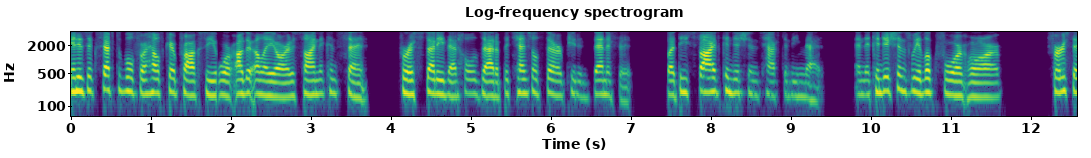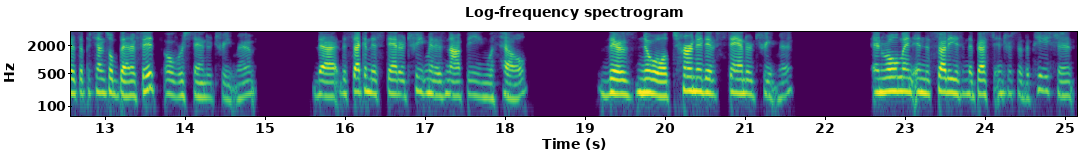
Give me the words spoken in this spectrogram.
it is acceptable for a healthcare proxy or other LAR to sign a consent for a study that holds out a potential therapeutic benefit. But these five conditions have to be met. And the conditions we look for are first, there's a potential benefit over standard treatment. That the second is standard treatment is not being withheld. There's no alternative standard treatment. Enrollment in the study is in the best interest of the patient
